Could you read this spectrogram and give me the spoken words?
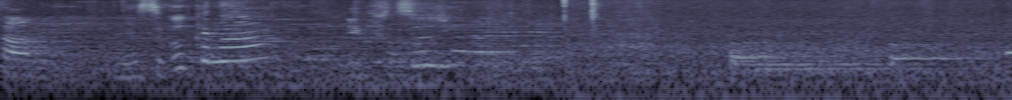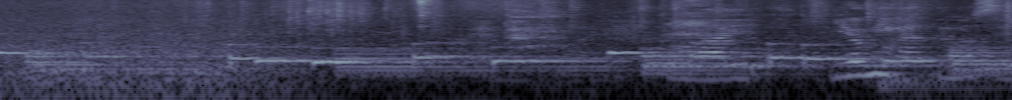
さね、すごくない？え普通じゃない？怖い。色味が出ますよ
